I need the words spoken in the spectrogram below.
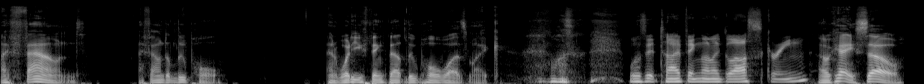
I found, I found a loophole. And what do you think that loophole was, Myke? Was, was it typing on a glass screen? Okay, so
